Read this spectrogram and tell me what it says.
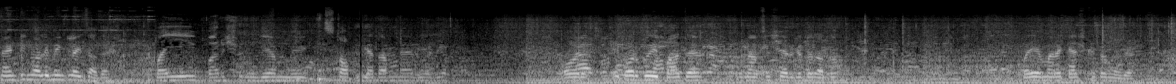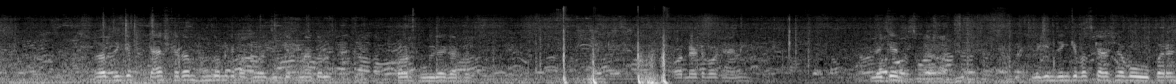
नाइनटीन वाले में इंक्लाइन ज़्यादा है। भाई बारिश हो गया हमने स्टॉप किया था हमने अभी अभी। और एक और कोई बात है तो मैं आपसे शेयर करना चाहता हूँ। भाई हमारा कैश ख़त्म हो गया। मतलब जिनके कैश ख़त्म हम दोनों के पास हुआ जिनके मैं तो पर्स भूल गया घर पे। और नेटवर्क है नहीं। लेकिन लेकिन जिनके पास कैश है वो ऊपर है।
